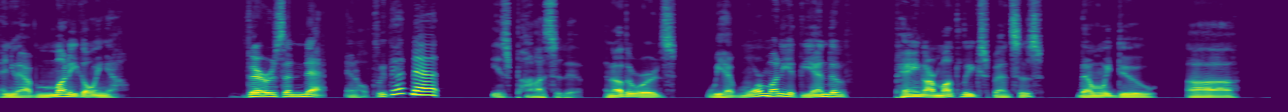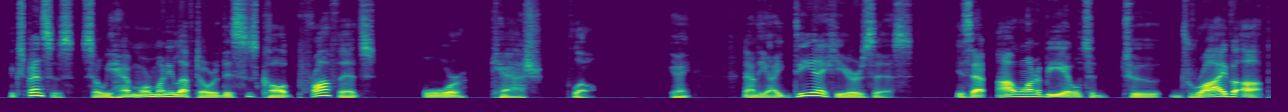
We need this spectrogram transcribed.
and you have money going out. There is a net, and hopefully that net is positive. In other words, we have more money at the end of paying our monthly expenses than we do uh, expenses. So we have more money left over. This is called profits or cash flow. Okay. Now the idea here is this is that I want to be able to to drive up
